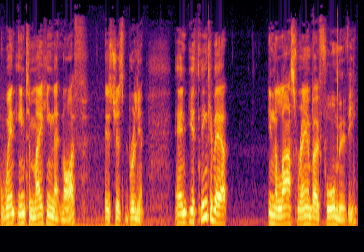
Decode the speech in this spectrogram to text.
went into making that knife is just brilliant. And you think about in the last Rambo 4 movie,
